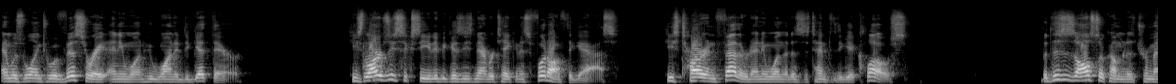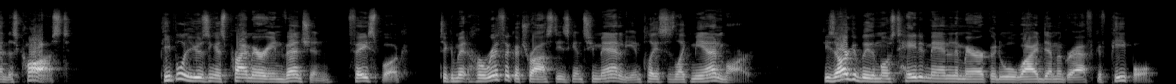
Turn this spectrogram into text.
and was willing to eviscerate anyone who wanted to get there. He's largely succeeded because he's never taken his foot off the gas. He's tarred and feathered anyone that has attempted to get close. But this has also come at a tremendous cost. People are using his primary invention, Facebook, to commit horrific atrocities against humanity in places like Myanmar. He's arguably the most hated man in America to a wide demographic of people.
